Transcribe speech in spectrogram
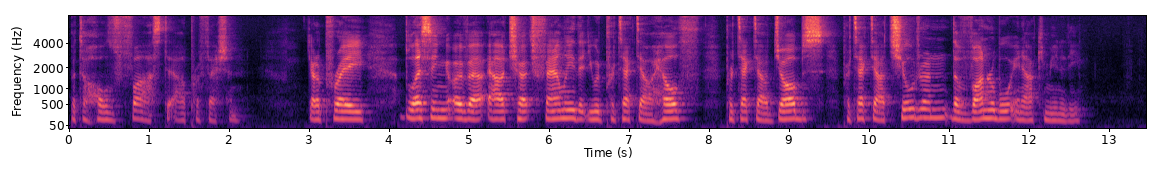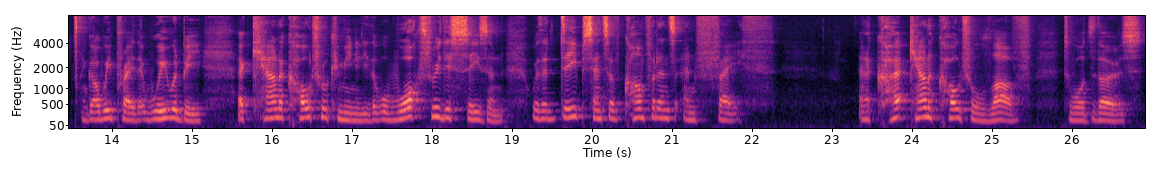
but to hold fast to our profession. Got to pray blessing over our church family that you would protect our health, protect our jobs, protect our children, the vulnerable in our community. And God, we pray that we would be a countercultural community that will walk through this season with a deep sense of confidence and faith and a countercultural love towards those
